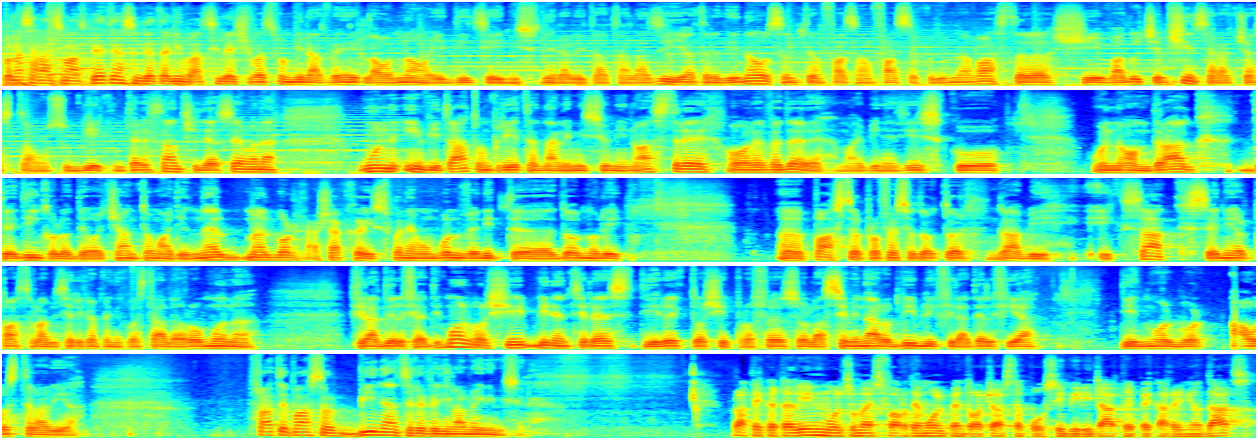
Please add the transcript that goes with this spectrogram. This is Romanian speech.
Bună seara, stimați prieteni, sunt Cătălin Vasile și vă spun bine ați venit la o nouă ediție emisiunii Realitatea la zi. Iată-ne din nou, suntem față în față cu dumneavoastră și vă aducem și în seara aceasta un subiect interesant și de asemenea un invitat, un prieten al emisiunii noastre, o revedere, mai bine zis, cu un om drag de dincolo de ocean, Toma din Melbourne, așa că îi spunem un bun venit uh, domnului uh, pastor, profesor dr. Gabi Ixac, senior pastor la Biserica Pentecostală Română Filadelfia din Melbourne și, bineînțeles, director și profesor la Seminarul Biblic Filadelfia din Melbourne, Australia. Frate pastor, bine ați revenit la noi în emisiune. Frate Cătălin, mulțumesc foarte mult pentru această posibilitate pe care ne-o dați,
